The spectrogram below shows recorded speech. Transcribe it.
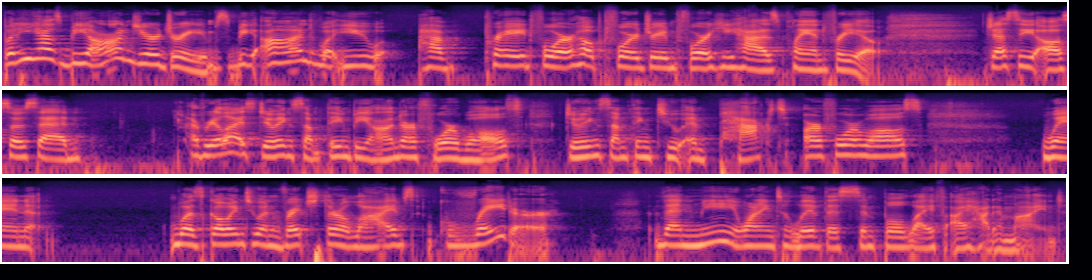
But He has beyond your dreams, beyond what you have prayed for, hoped for, dreamed for. He has planned for you. Jessie also said, I realized doing something beyond our four walls, doing something to impact our four walls, when was going to enrich their lives greater than me wanting to live this simple life I had in mind.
